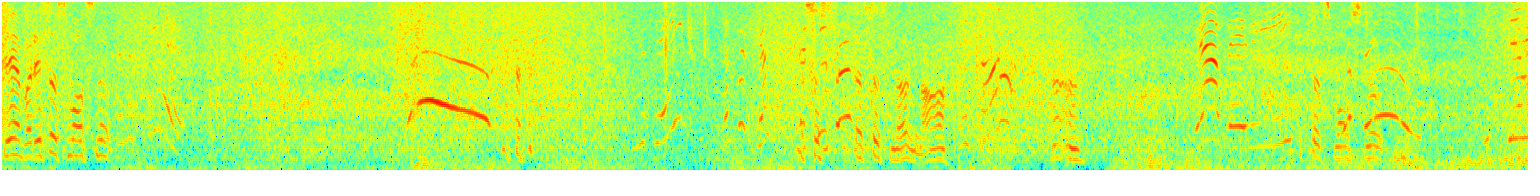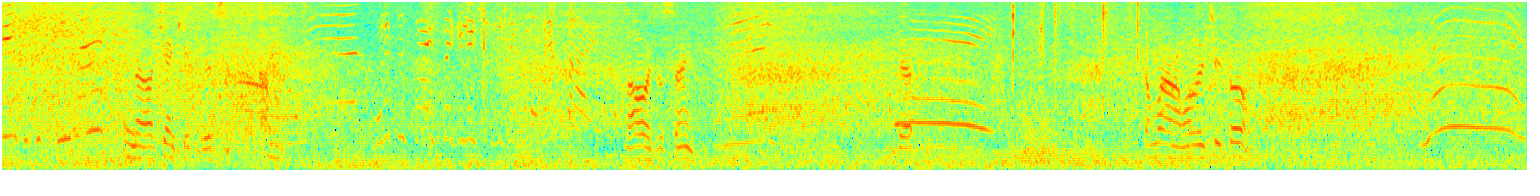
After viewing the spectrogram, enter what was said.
Yeah, but it's a small snook. you think? That's a, that's, that's, a, that's a snook, no. It's not? Uh-uh. Yeah, baby. It's a small snook. You serious? You can keep it? No, I can't keep this. What if the size are different on this side? No, it's the same. Yeah. Come on, I'm gonna let you go. Yay!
